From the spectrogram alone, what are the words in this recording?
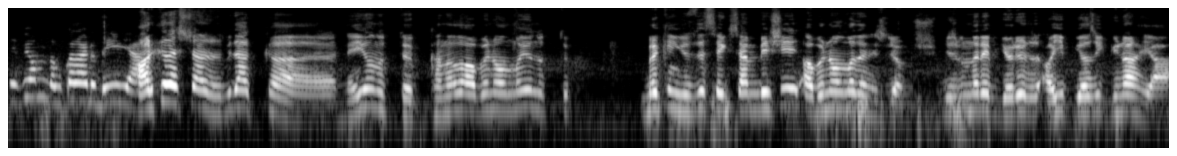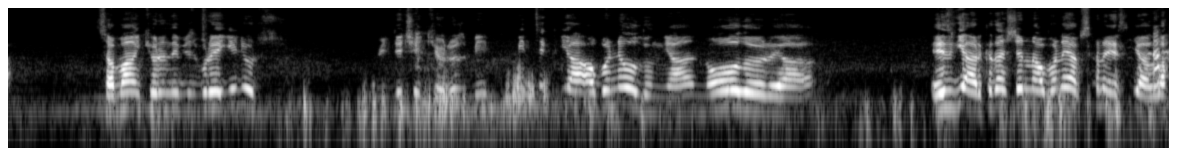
Seviyorum da bu kadar da değil ya. Arkadaşlar bir dakika. Neyi unuttuk? Kanala abone olmayı unuttuk. Bakın %85'i abone olmadan izliyormuş. Biz bunları hep görüyoruz. Ayıp, yazık, günah ya. Sabahın köründe biz buraya geliyoruz. Video çekiyoruz. Bir, bir tık ya abone olun ya. Ne olur ya. Ezgi arkadaşlarına abone yapsana Ezgi Allah.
